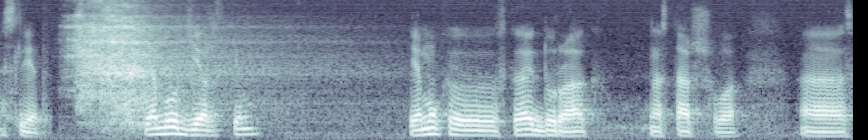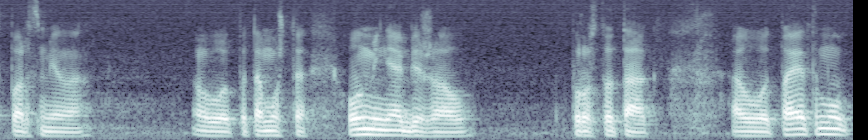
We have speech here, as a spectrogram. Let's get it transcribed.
след. Я был дерзким, я мог э, сказать дурак на старшего э, спортсмена, вот, потому что он меня обижал просто так. Вот, поэтому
